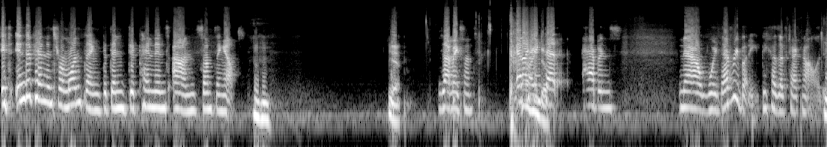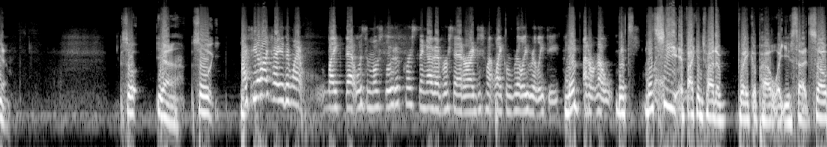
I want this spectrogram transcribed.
it's independence from one thing, but then dependence on something else. Mm-hmm. Yeah. Does that make sense? And I think of. that happens now with everybody because of technology. Yeah. So yeah. So I feel like I either went like that was the most ludicrous thing I've ever said, or I just went like really, really deep. let I don't know. let's let's see if I can try to break apart what you said. So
